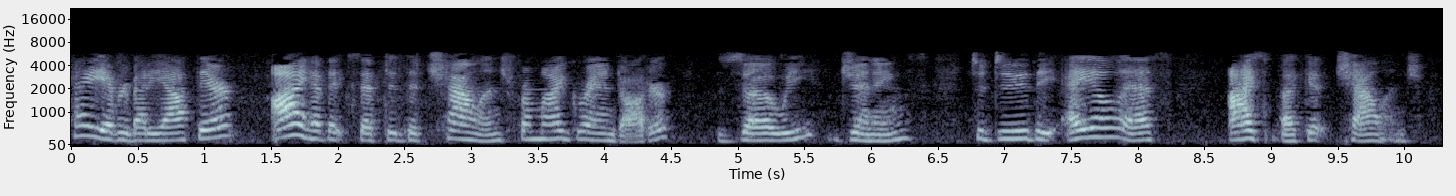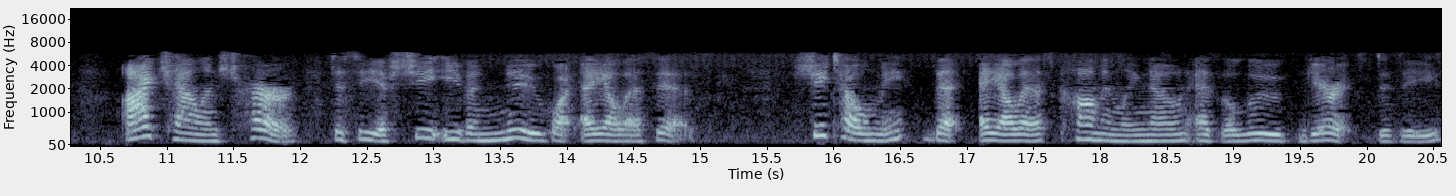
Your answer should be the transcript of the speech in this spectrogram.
Hey, everybody out there. I have accepted the challenge from my granddaughter, Zoe Jennings, to do the ALS Ice Bucket Challenge. I challenged her to see if she even knew what ALS is. She told me that ALS, commonly known as the Lou Gehrig's disease,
